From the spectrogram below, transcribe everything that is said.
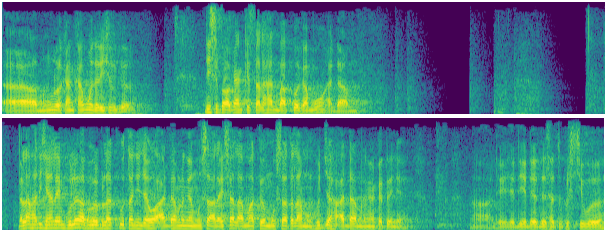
Uh, mengeluarkan kamu dari syurga disebabkan kesalahan bapa kamu Adam dalam hadis yang lain pula apabila berlaku tanya-jawab Adam dengan Musa AS maka Musa telah menghujah Adam dengan katanya ha, dia, jadi ada, ada satu peristiwa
